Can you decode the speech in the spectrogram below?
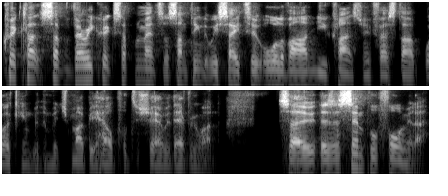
quick, very quick supplemental, something that we say to all of our new clients when we first start working with them, which might be helpful to share with everyone. So there's a simple formula:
